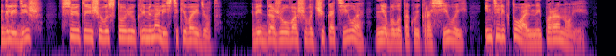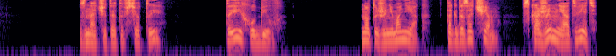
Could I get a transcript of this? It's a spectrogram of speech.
Глядишь, все это еще в историю криминалистики войдет. Ведь даже у вашего Чикатила не было такой красивой, интеллектуальной паранойи. Значит, это все ты? Ты их убил. Но ты же не маньяк. Тогда зачем? Скажи мне, ответь.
